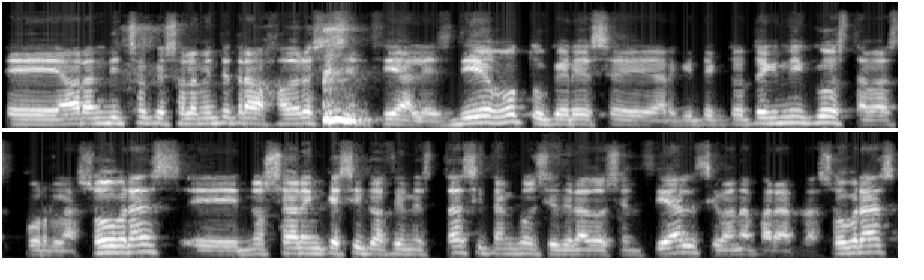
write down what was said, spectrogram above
Eh, ahora han dicho que solamente trabajadores esenciales. Diego, tú que eres eh, arquitecto técnico, estabas por las obras, eh, no sé ahora en qué situación estás, si te han considerado esencial, si van a parar las obras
